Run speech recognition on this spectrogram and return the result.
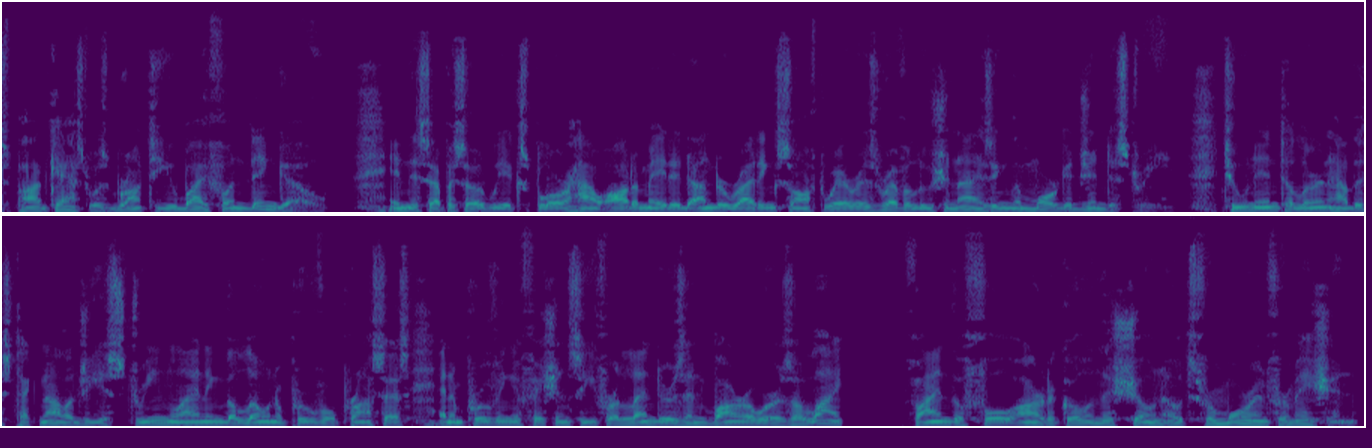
This podcast was brought to you by Fundingo. In this episode, we explore how automated underwriting software is revolutionizing the mortgage industry. Tune in to learn how this technology is streamlining the loan approval process and improving efficiency for lenders and borrowers alike. Find the full article in the show notes for more information.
